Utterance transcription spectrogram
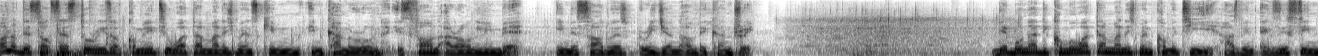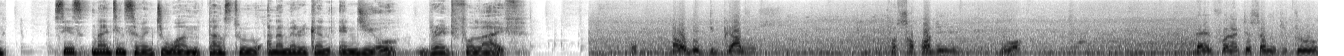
One of the success stories of community water management scheme in Cameroon is found around Limbe in the southwest region of the country. The Bonadikombo Water Management Committee has been existing since 1971 thanks to an American NGO, Bread for Life. That will be deep gravels for support the, the work. Then for 1972,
